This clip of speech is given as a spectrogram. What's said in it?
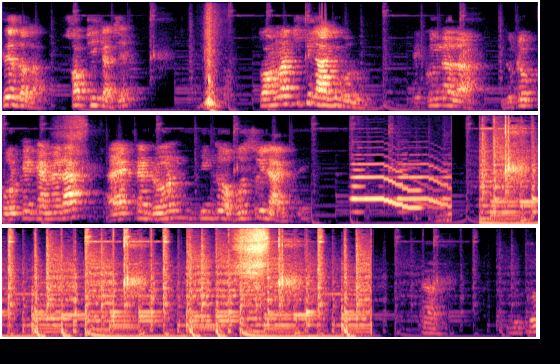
বেশ দাদা সব ঠিক আছে। তো কি কি লাগবে বলুন? দেখুন দাদা দুটো ফোর কে ক্যামেরা আর একটা ড্রোন কিন্তু অবশ্যই লাগবে। হ্যাঁ দুটো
